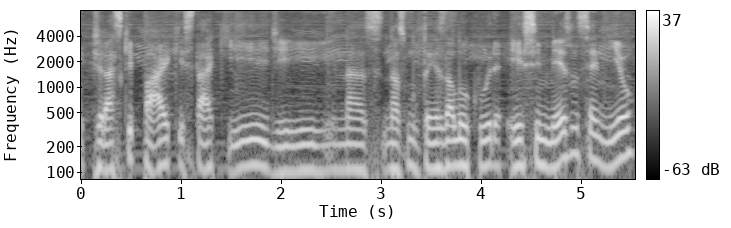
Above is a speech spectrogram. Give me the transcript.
Jurassic Park está aqui de nas, nas Montanhas da Loucura. Esse mesmo Sam Neill,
